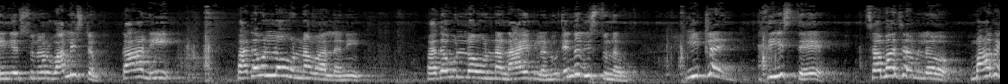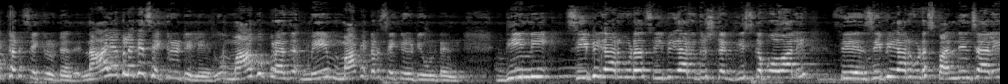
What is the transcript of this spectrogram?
ఏం చేస్తున్నారు? వాళ్ళ ఇష్టం. కానీ పదవుల్లో ఉన్న వాళ్ళని పదవుల్లో ఉన్న నాయకులను ఎందుకు తీస్తున్నారు? ఇట్లా తీస్తే సమాజంలో మాకు ఎక్కడ సెక్యూరిటీ ఉంది నాయకులకే సెక్యూరిటీ లేదు. మాకు ప్రజ మేము మాకు ఎక్కడ సెక్యూరిటీ ఉంటుంది? దీన్ని సిపి గారు కూడా సిపి గారి దృష్టికి తీసుకుపోవాలి. సిపి గారు కూడా స్పందించాలి.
